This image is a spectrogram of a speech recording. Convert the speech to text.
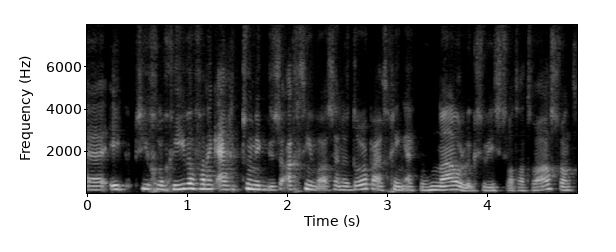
uh, ik psychologie, waarvan ik eigenlijk toen ik dus 18 was en het dorp uitging, eigenlijk nog nauwelijks wist wat dat was. Want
